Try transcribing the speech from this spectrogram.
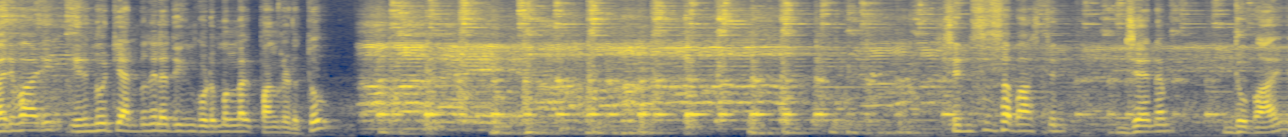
പരിപാടിയിൽ ഇരുന്നൂറ്റി അൻപതിലധികം കുടുംബങ്ങൾ പങ്കെടുത്തു. സിൻസ് സെബാസ്റ്റ്യൻ ജനം ദുബായ്.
